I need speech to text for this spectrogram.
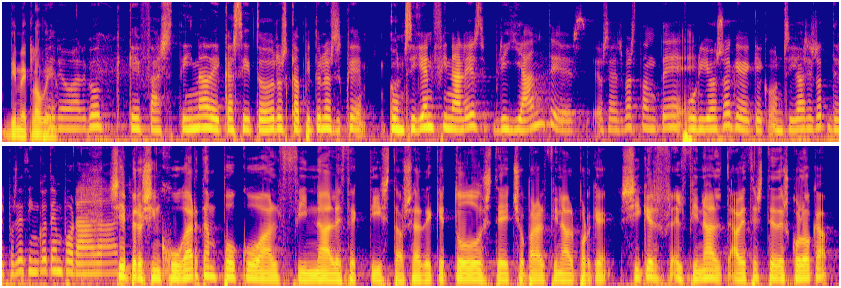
Dime, Claudia. Pero algo que fascina de casi todos los capítulos es que consiguen finales brillantes. O sea, es bastante curioso que, consigas eso después de cinco temporadas. Sí, pero sin jugar tampoco al final efectista, o sea, de que todo esté hecho para el final, porque sí que el final a veces te descoloca,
